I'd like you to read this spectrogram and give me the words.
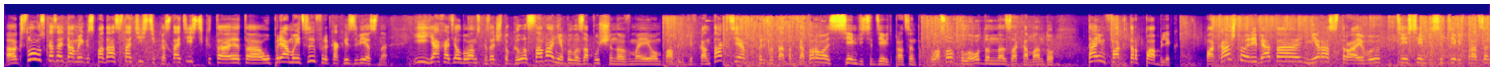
А, к слову сказать, дамы и господа, статистика. Статистика-то это упрямые цифры, как известно. И я хотел бы вам сказать, что голосование было запущено в моем паблике ВКонтакте, по результатам которого 79% голосов было отдано за команду Time Factor Public. Пока что ребята не расстраивают те 79%,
